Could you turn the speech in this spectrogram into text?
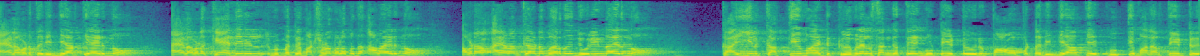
അയാൾ അവിടുത്തെ വിദ്യാർത്ഥിയായിരുന്നോ? അയാൾ അവിടെ ക്യാന്റീനിൽ മറ്റേ ഭക്ഷണം വിളമ്പുന്ന ആളായിരുന്നോ? അവിടെ അയാൾക്ക് അവിടെ വേറെ ജോലി ഉണ്ടായിരുന്നോ? കയ്യിൽ കത്തിയുമായിട്ട് ക്രിമിനൽ സംഘത്തെയും കൂട്ടിയിട്ട് ഒരു പാവപ്പെട്ട വിദ്യാർത്ഥിയെ കുത്തി മലർത്തിയിട്ട്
